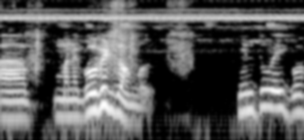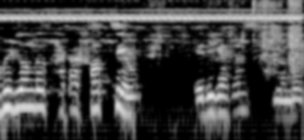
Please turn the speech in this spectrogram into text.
আহ, মানে গভীর জঙ্গল। কিন্তু এই গভীর জঙ্গল থাকা সত্ত্বেও এদিকে আসেন জীবন ভাই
